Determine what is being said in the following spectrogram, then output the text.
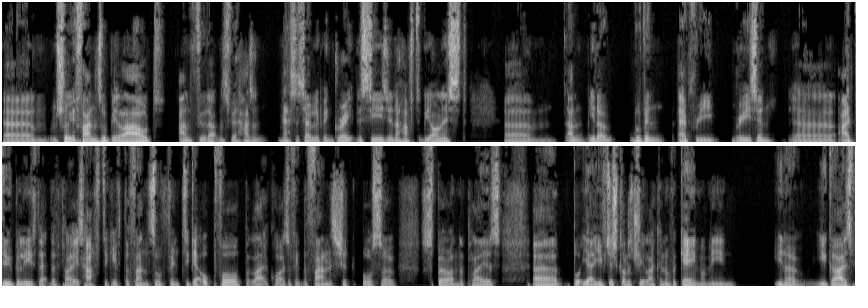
um, I'm sure your fans will be loud. Anfield atmosphere hasn't necessarily been great this season. I have to be honest. Um, and you know, within every reason, uh, I do believe that the players have to give the fans something to get up for, but likewise, I think the fans should also spur on the players. Uh, but yeah, you've just got to treat like another game. I mean, you know, you guys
